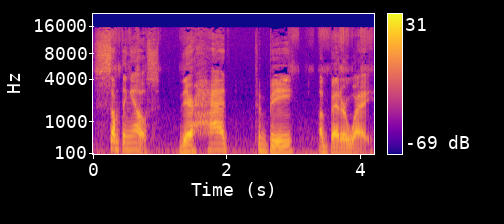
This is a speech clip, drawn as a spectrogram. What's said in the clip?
something else. There had to be a better way.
